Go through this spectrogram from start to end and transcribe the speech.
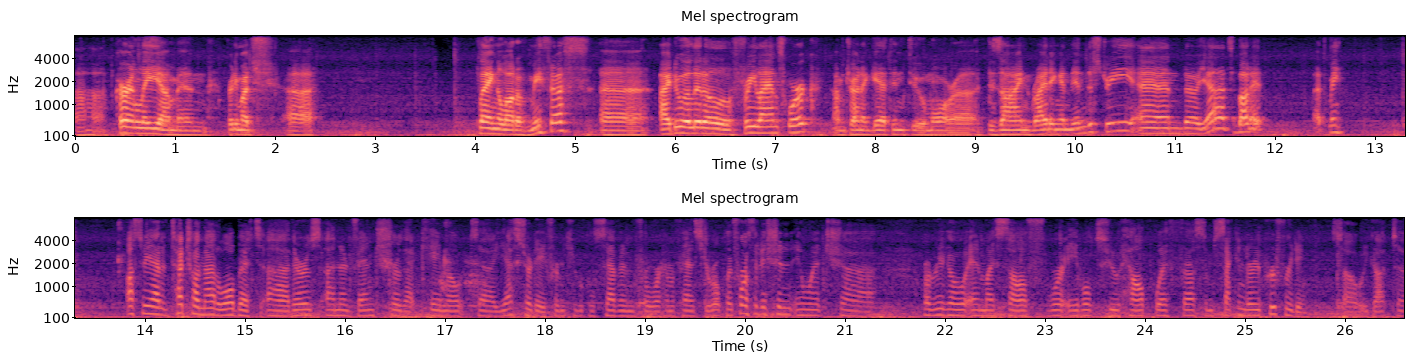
Uh, currently, I'm in pretty much uh, playing a lot of Mythras. Uh, I do a little freelance work. I'm trying to get into more uh, design writing in the industry, and uh, yeah, that's about it. That's me. Also, yeah, to touch on that a little bit, uh, there's an adventure that came out uh, yesterday from Cubicle 7 for Warhammer Fantasy Roleplay 4th Edition, in which uh, Rodrigo and myself were able to help with uh, some secondary proofreading. So we got, uh,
